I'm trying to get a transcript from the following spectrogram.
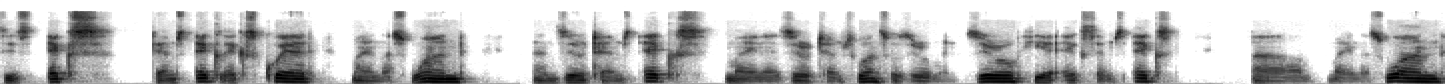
This is x times x, x squared minus one and 0 times x minus 0 times 1, so 0 minus 0. Here, x times x um, minus 1,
